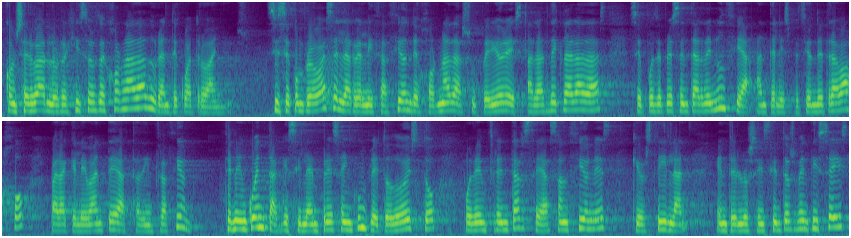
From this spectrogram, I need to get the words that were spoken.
conservar los registros de jornada durante cuatro años. Si se comprobase la realización de jornadas superiores a las declaradas, se puede presentar denuncia ante la Inspección de Trabajo para que levante acta de infracción. Ten en cuenta que si la empresa incumple todo esto, puede enfrentarse a sanciones que oscilan entre los 626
